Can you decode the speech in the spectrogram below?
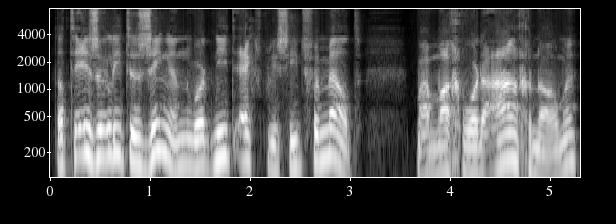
Dat de Israëlieten zingen wordt niet expliciet vermeld, maar mag worden aangenomen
